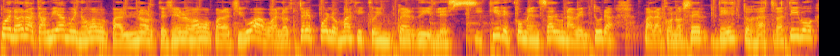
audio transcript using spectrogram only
Bueno, ahora cambiamos y nos vamos para el norte, señor, nos vamos para Chihuahua, los tres pueblos mágicos imperdibles. Si quieres comenzar una aventura para conocer de estos atractivos,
